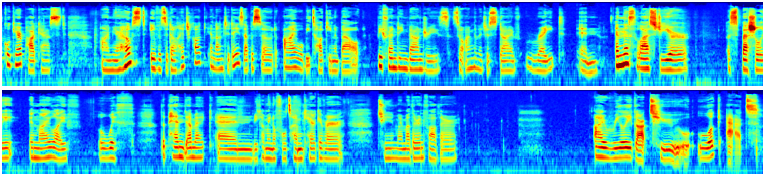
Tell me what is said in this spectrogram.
Radical Care Podcast. I'm your host, Ava Zadell Hitchcock, and on today's episode, I will be talking about befriending boundaries. So I'm going to just dive right in. In this last year, especially in my life, with the pandemic and becoming a full time caregiver to my mother and father, I really got to look at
